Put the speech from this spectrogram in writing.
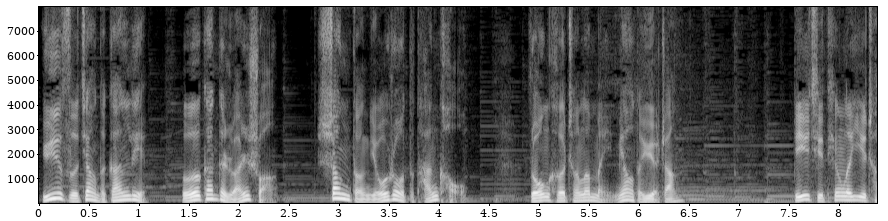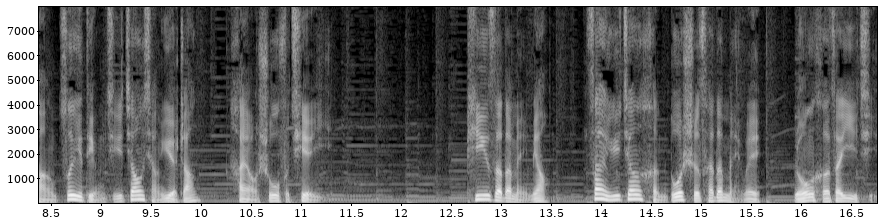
鱼子酱的干裂，鹅肝的软爽，上等牛肉的弹口，融合成了美妙的乐章。比起听了一场最顶级交响乐章还要舒服惬意。披萨的美妙在于将很多食材的美味融合在一起，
